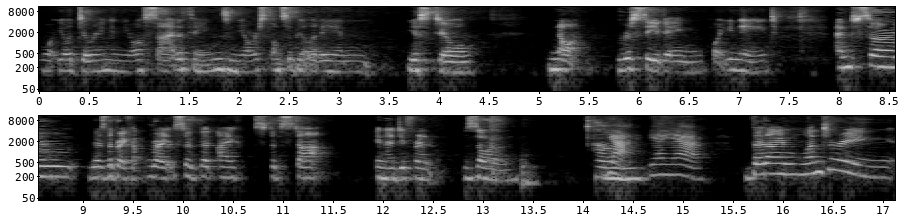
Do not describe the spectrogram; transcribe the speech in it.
what you're doing and your side of things and your responsibility and you're still not receiving what you need. And so there's the breakup right? So but i sort of start in a different zone. Um, yeah yeah yeah. but i'm wondering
